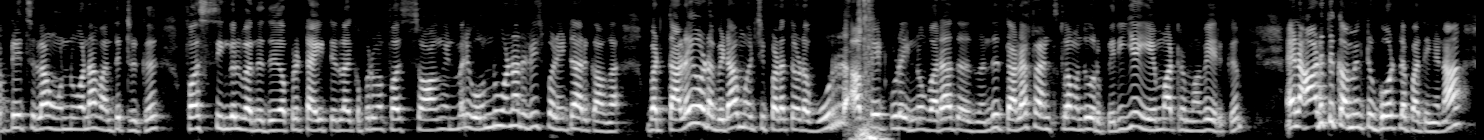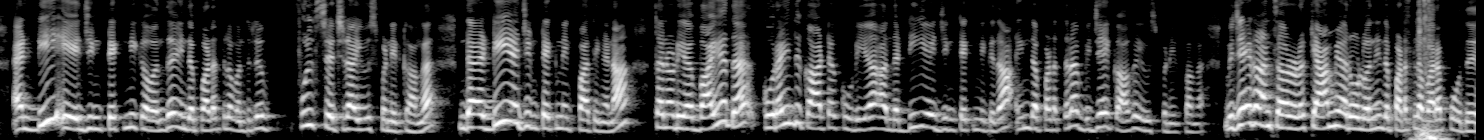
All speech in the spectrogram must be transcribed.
அப்டேட்ஸ் எல்லாம் ஒன்று ஒன்றா வந்துட்டு இருக்கு ஃபர்ஸ்ட் சிங்கிள் வந்தது அப்புறம் டைட்டில் அதுக்கப்புறமா ஃபர்ஸ்ட் சாங் இந்த மாதிரி ஒன்று ஒன்றா ரிலீஸ் பண்ணிட்டா இருக்காங்க. பட் தலையோட விடாமுயற்சி படத்தோட ஒரு அப்டேட் கூட இன்னும் வராதது வந்து தலை ஃபேன்ஸ்க்குலாம் வந்து ஒரு பெரிய ஏமாற்றமாகவே இருக்கு. அண்ட் அடுத்து கம்மிங் டு கோட்டில் பார்த்தீங்கன்னா அண்ட் டி ஏஜிங் டெக்னிக்கை வந்து இந்த படத்தில் வந்துட்டு ஃபுல் ஸ்ட்ரெச்சாக யூஸ் பண்ணியிருக்காங்க இந்த டி ஏஜிங் டெக்னிக் பார்த்தீங்கன்னா தன்னுடைய வயதை குறைந்து காட்டக்கூடிய அந்த டி ஏஜிங் டெக்னிக் தான் இந்த படத்தில் விஜய்க்காக யூஸ் பண்ணியிருப்பாங்க விஜயகாந்த் சாரோட கேமியா ரோல் வந்து இந்த படத்தில் வரப்போகுது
